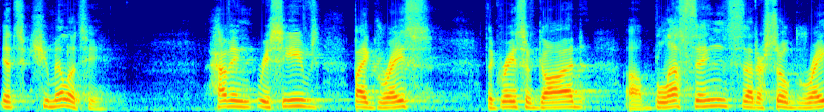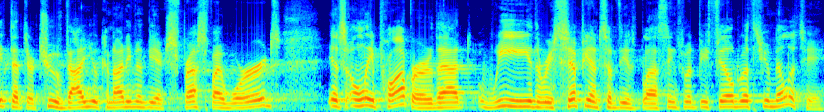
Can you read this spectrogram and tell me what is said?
it's humility. Having received by grace, the grace of God, uh, blessings that are so great that their true value cannot even be expressed by words, it's only proper that we, the recipients of these blessings, would be filled with humility.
